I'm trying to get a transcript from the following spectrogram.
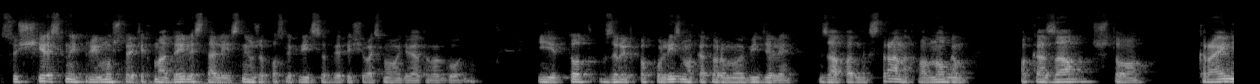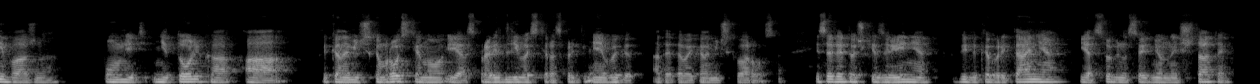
существенные преимущества этих моделей стали ясны уже после кризиса 2008-2009 года. И тот взрыв популизма, который мы увидели в западных странах, во многом показал, что крайне важно помнить не только о экономическом росте, но и о справедливости распределения выгод от этого экономического роста. И с этой точки зрения Великобритания и особенно Соединенные Штаты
